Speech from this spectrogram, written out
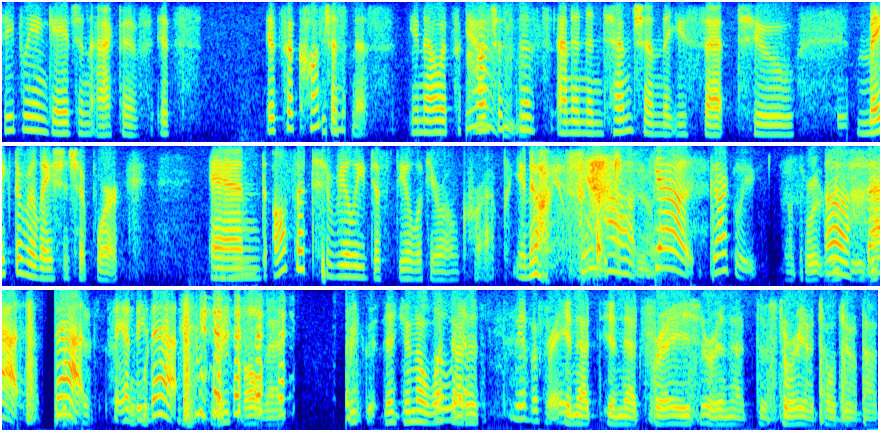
deeply engaged and active. It's it's a consciousness. You know, it's a Yeah. consciousness and an intention that you set to make the relationship work and also to really just deal with your own crap, you know? It's like- Yeah, Yeah. yeah, exactly. That's what Uh, we, that, that, Sandy, that. we call that. We, that you know what Oh, we that have- is? We have a phrase. in that in that phrase or in that the story I told you about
